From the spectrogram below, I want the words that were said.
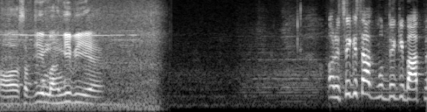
और सब्ज़ी महँगी भी है। और इसी के साथ मुद्दे की बात में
